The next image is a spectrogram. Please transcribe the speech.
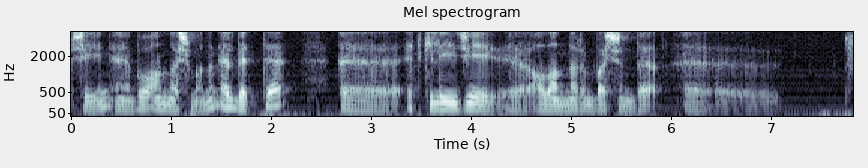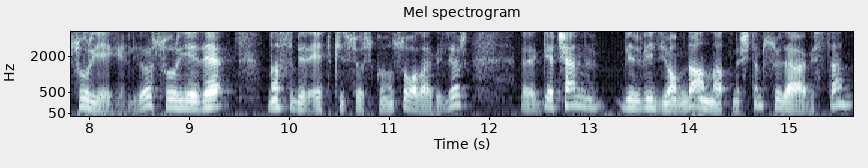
şeyin e, bu anlaşmanın elbette e, etkileyeceği e, alanların başında e, Suriye geliyor. Suriye'de nasıl bir etki söz konusu olabilir? E, geçen bir videomda anlatmıştım. Suudi Arabistan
